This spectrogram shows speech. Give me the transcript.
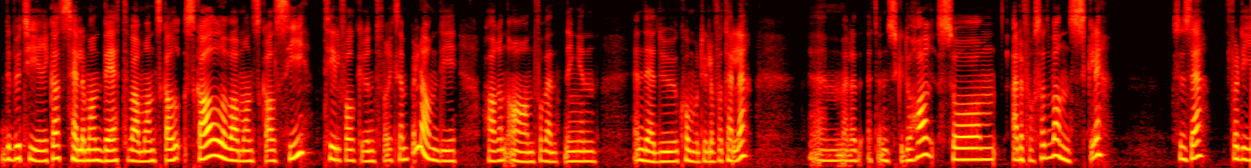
det betyr ikke at selv om man vet hva man skal, skal og hva man skal si til folk rundt, eksempel, om de har en annen forventning enn det du kommer til å fortelle, eller et ønske du har, så er det fortsatt vanskelig, syns jeg. Fordi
